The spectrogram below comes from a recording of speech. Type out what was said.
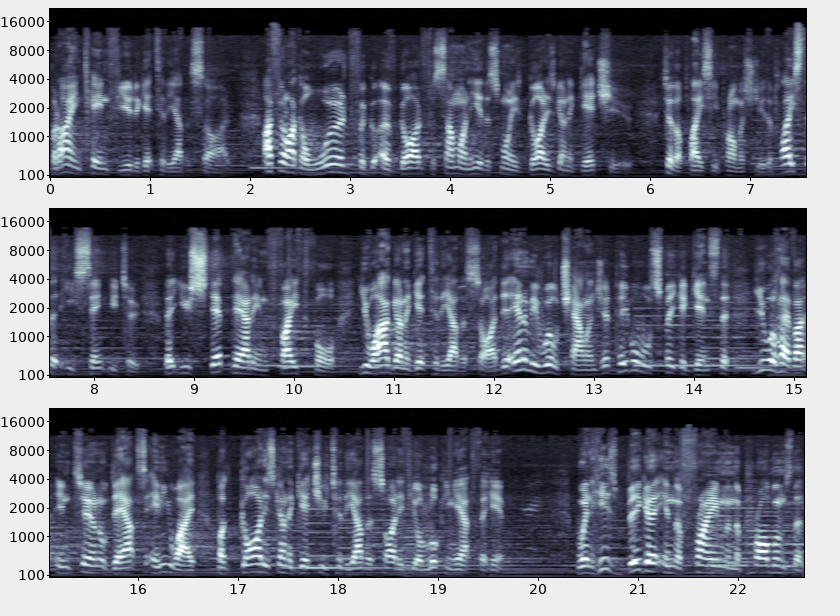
but I intend for you to get to the other side. I feel like a word for, of God for someone here this morning is God is going to get you to the place He promised you, the place that He sent you to, that you stepped out in faith for, you are going to get to the other side. The enemy will challenge it, people will speak against it, you will have uh, internal doubts anyway, but God is going to get you to the other side if you're looking out for Him. When He's bigger in the frame than the problems that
